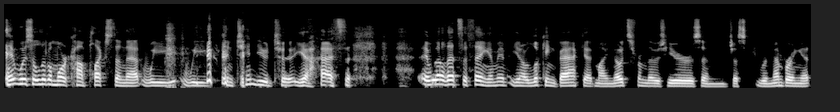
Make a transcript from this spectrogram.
It was a little more complex than that. We we continued to yeah. well, that's the thing. I mean, you know, looking back at my notes from those years and just remembering it,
